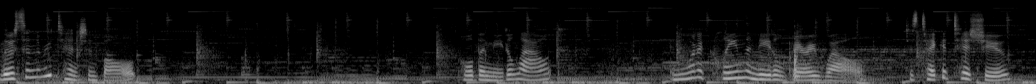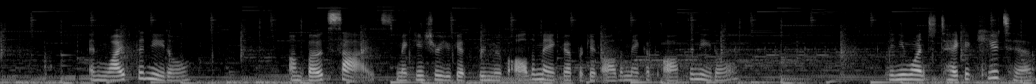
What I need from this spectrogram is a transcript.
Loosen the retention bolt. Pull the needle out. And you want to clean the needle very well. Just take a tissue and wipe the needle on both sides, making sure you get remove all the makeup or get all the makeup off the needle. Then you want to take a Q-tip,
